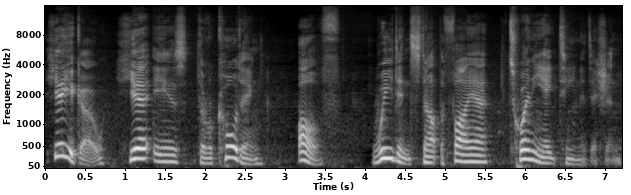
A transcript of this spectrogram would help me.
here you go. Here is the recording of We Didn't Start the Fire 2018 edition.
